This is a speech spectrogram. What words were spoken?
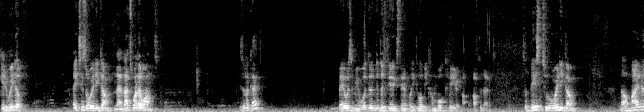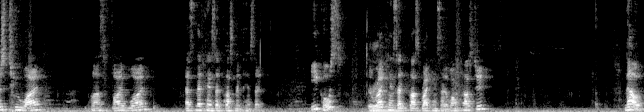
get rid of. X is already gone. Now that's what I want. Is it okay? Bear with me. We're going to do a few examples. It will become more clear after that. So these two already gone. Now minus 2y plus 5y. That's left hand side plus left hand side. Equals the Three right hand side plus right hand side. 1 plus 2. Now,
